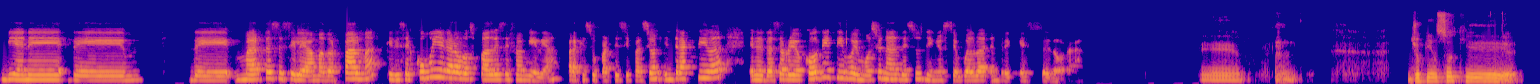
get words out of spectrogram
viene de Marta Cecilia Amador Palma, que dice cómo llegar a los padres de familia para que su participación interactiva en el desarrollo cognitivo y emocional de sus niños se vuelva enriquecedora. Eh, yo pienso que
